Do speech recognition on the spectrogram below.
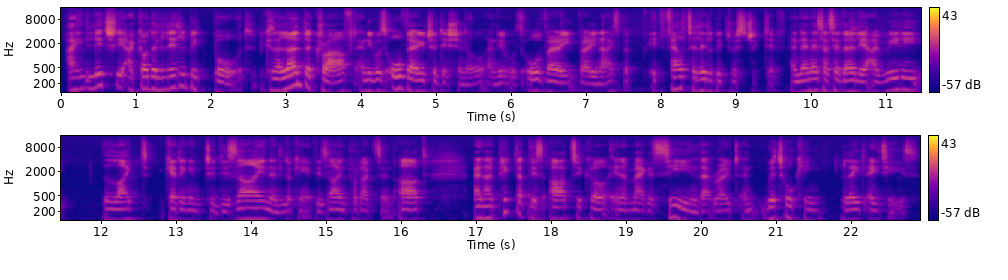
I literally I got a little bit bored because I learned the craft and it was all very traditional and it was all very very nice but it felt a little bit restrictive. And then as I said earlier I really liked getting into design and looking at design products and art and I picked up this article in a magazine that wrote and we're talking late 80s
